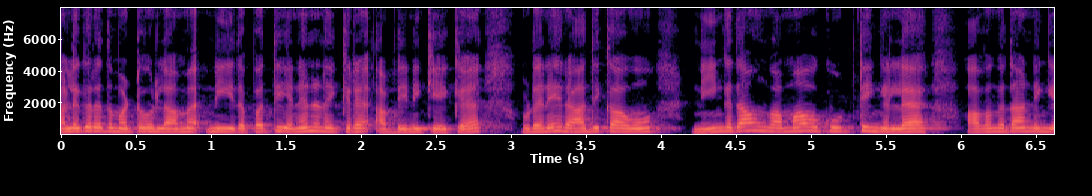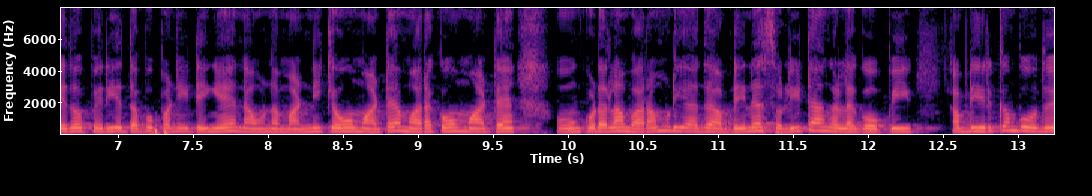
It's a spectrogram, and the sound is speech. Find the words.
அழுகிறது மட்டும் இல்லாமல் நீ இதை பற்றி என்ன நினைக்கிற அப்படின்னு கேட்க உடனே ராதிகாவும் நீங்கள் தான் உங்கள் அம்மாவை கூப்பிட்டீங்கல்ல அவங்க தான் நீங்கள் ஏதோ பெரிய தப்பு பண்ணிட்டீங்க நான் உன்னை மன்னிக்கவும் மாட்டேன் மறக்கவும் மாட்டேன் உன் கூடலாம் வர முடியாது அப்படின்னு சொல்லிட்டாங்கல்ல கோபி. அப்படி இருக்கும்போது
